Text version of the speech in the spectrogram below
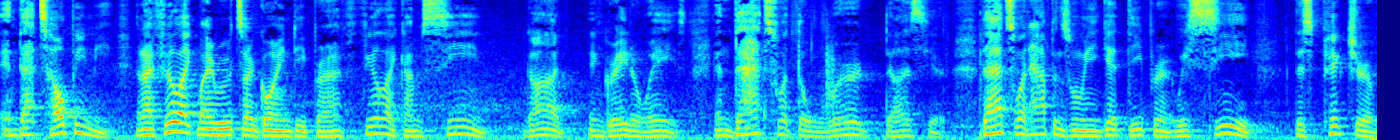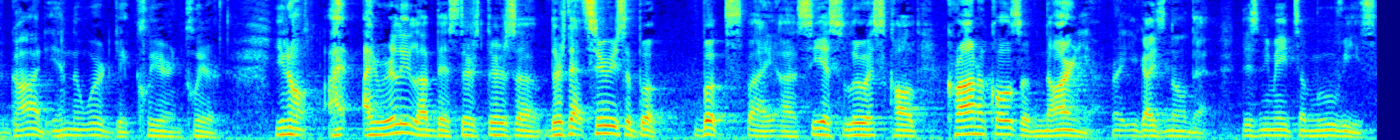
and that's helping me. And I feel like my roots are going deeper. I feel like I'm seeing God in greater ways. And that's what the Word does here. That's what happens when we get deeper. We see this picture of God in the Word get clear and clearer. You know, I, I really love this. There's there's a there's that series of book books by uh, C.S. Lewis called Chronicles of Narnia. Right, you guys know that Disney made some movies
